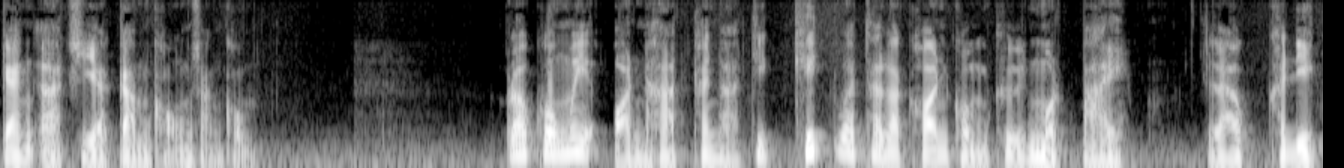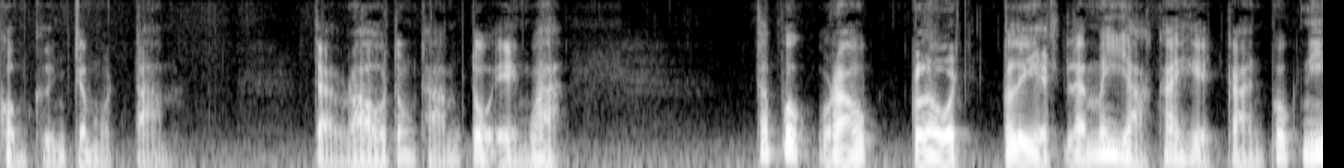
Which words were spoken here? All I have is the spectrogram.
แก๊งอาชญากรรมของสังคม เราคงไม่อ่อนหัดขนาดที่คิดว่าถ้าละครข่มขืนหมดไป แล้วคดีข่มขืนจะหมดตาม แต่เราต้องถามตัวเองว่า ถ้าพวกเราโกรธเกลียดและไม่อยากให้เหตุการณ์ พวกนี้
